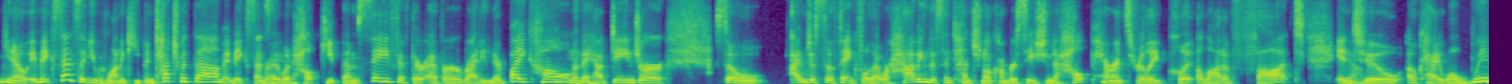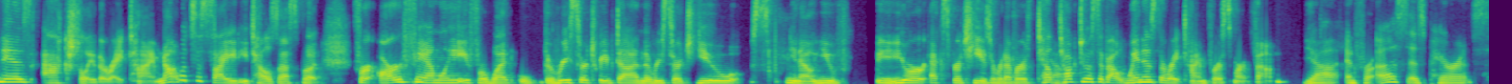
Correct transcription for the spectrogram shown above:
you know it makes sense that you would want to keep in touch with them. It makes sense that it would help keep them safe if they're ever riding their bike home and they have danger. So I'm just so thankful that we're having this intentional conversation to help parents really put a lot of thought into okay, well, when is actually the right time? Not what society tells us, but for our family, for what the research we've done, the research you, you know, you've your expertise or whatever. Tell, Yeah. Talk to us about when is the right time for a smartphone. Yeah. And for us as parents,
